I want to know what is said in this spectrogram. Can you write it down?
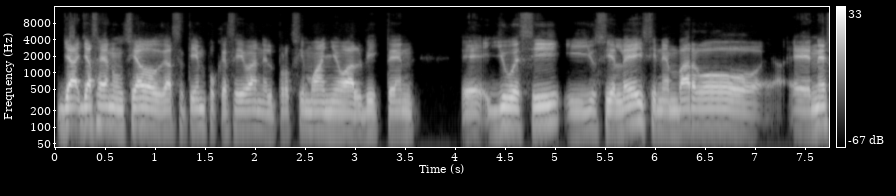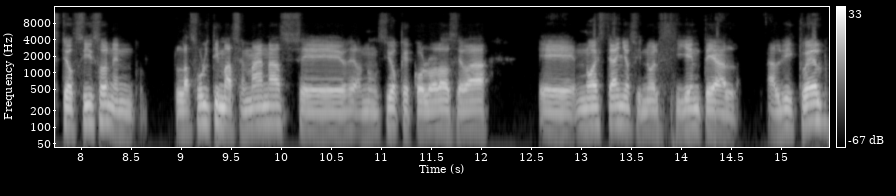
ya, ya se ha anunciado desde hace tiempo que se iban el próximo año al Big Ten eh, USC y UCLA. Sin embargo, en este offseason, en las últimas semanas, se anunció que Colorado se va eh, no este año, sino el siguiente al, al Big 12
